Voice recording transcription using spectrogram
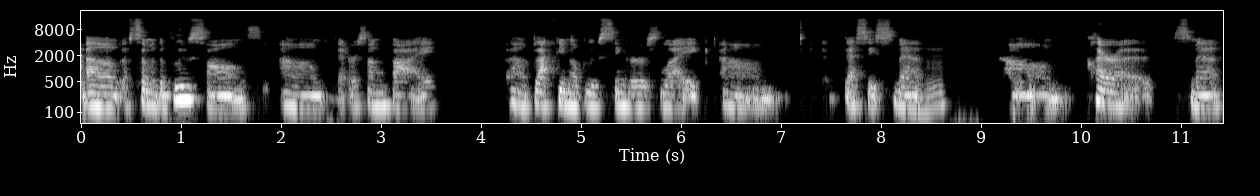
um, of some of the blues songs um, that are sung by uh, Black female blues singers like um, Bessie Smith, mm-hmm. Um, Clara Smith,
